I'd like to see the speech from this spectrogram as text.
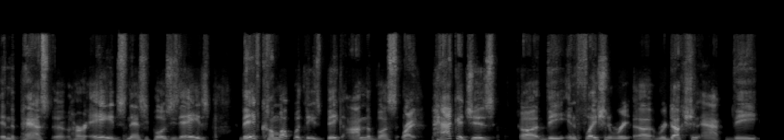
in the past, uh, her aides, Nancy Pelosi's aides, they've come up with these big omnibus right. packages. Uh, the Inflation Re- uh, Reduction Act, the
